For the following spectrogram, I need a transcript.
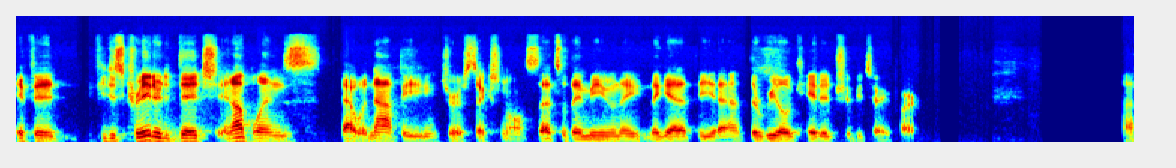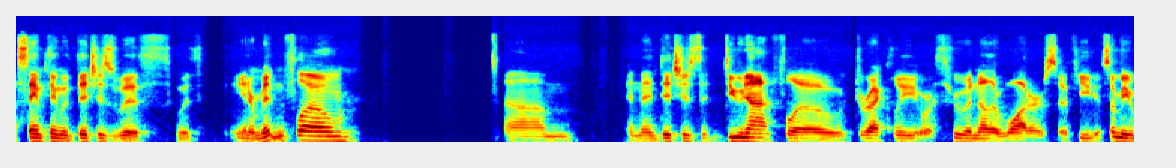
if it if you just created a ditch in uplands, that would not be jurisdictional. So that's what they mean when they, they get at the uh, the relocated tributary part. Uh, same thing with ditches with with intermittent flow, um, and then ditches that do not flow directly or through another water. So if you if somebody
